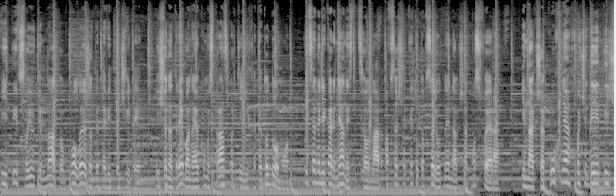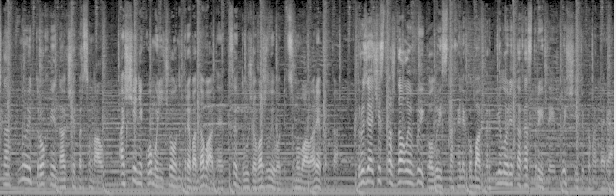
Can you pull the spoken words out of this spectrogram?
піти в свою кімнату, полежати та відпочити. І що не треба на якомусь транспорті їхати додому. І це не лікарняний стаціонар, а все ж таки тут абсолютно інакша атмосфера. Інакша кухня, хоч і диетична, ну і трохи інакший персонал. А ще нікому нічого не треба давати. Це дуже важливо, підсумувала реперка. Друзі, а чи страждали ви колись на хелікобактер пілорі та гастрити? Пишіть у коментарях.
